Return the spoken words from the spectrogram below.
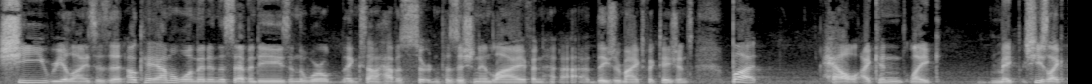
she realizes that okay, I'm a woman in the '70s, and the world thinks I have a certain position in life, and uh, these are my expectations. But hell, I can like make. She's like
